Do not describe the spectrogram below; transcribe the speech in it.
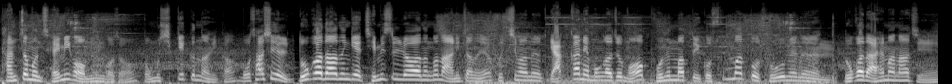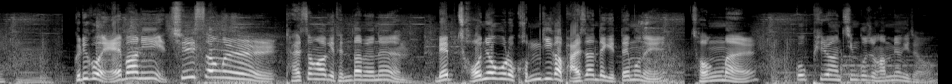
단점은 재미가 없는 거죠. 너무 쉽게 끝나니까. 뭐 사실 노가다 하는 게 재밌으려 하는 건 아니잖아요. 그렇지만은 약간의 뭔가 좀 어, 보는 맛도 있고 손맛도 좋으면은 노가다 할 만하지. 음. 그리고 에반이 7성을 달성하게 된다면은 맵 전역으로 검기가 발산되기 때문에 정말 꼭 필요한 친구 중 한 명이죠.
